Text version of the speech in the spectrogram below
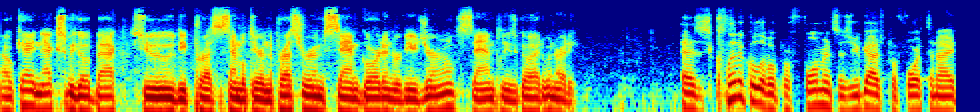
Okay, next we go back to the press assembled here in the press room. Sam Gordon, Review Journal. Sam, please go ahead when ready. As clinical of a performance as you guys put forth tonight,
